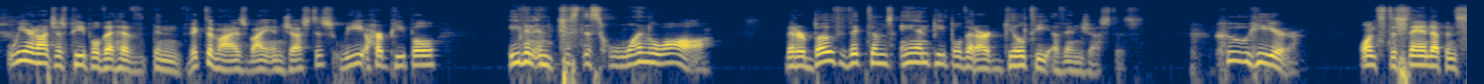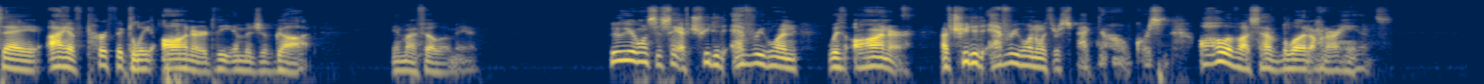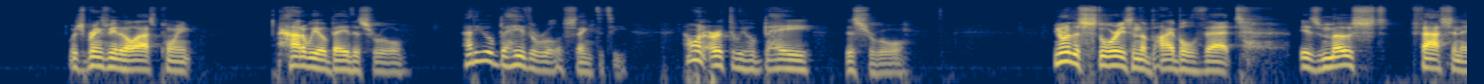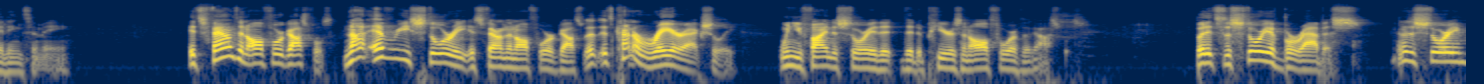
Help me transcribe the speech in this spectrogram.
We are not just people that have been victimized by injustice. We are people, even in just this one law, that are both victims and people that are guilty of injustice. Who here wants to stand up and say, I have perfectly honored the image of God in my fellow man? Who here wants to say, I've treated everyone with honor? I've treated everyone with respect. No, of course, all of us have blood on our hands. Which brings me to the last point. How do we obey this rule? How do you obey the rule of sanctity? How on earth do we obey this rule? You know one of the stories in the Bible that is most fascinating to me? It's found in all four Gospels. Not every story is found in all four Gospels. It's kind of rare, actually, when you find a story that, that appears in all four of the Gospels. But it's the story of Barabbas. You know the story?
